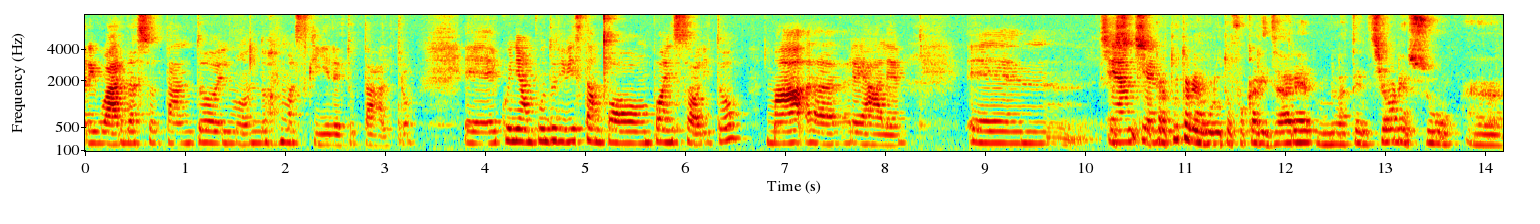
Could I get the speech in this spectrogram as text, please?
riguarda soltanto il mondo maschile, tutt'altro. E quindi è un punto di vista un po', un po' insolito, ma eh, reale. Ehm, Sì, e sì, anche... soprattutto abbiamo voluto focalizzare l'attenzione su, eh,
